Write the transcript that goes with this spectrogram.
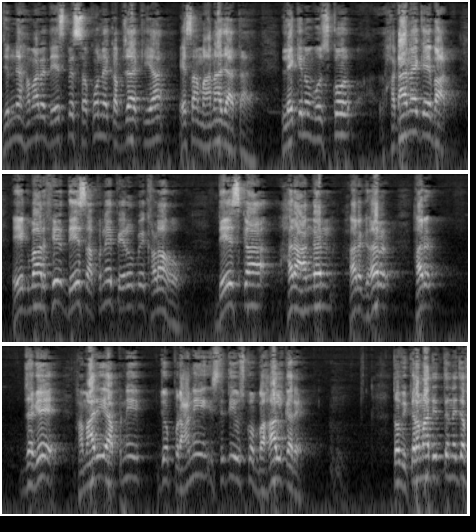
जिनने हमारे देश पे शकों ने कब्जा किया, ऐसा माना जाता है। लेकिन उसको हटाने के बाद, एक बार फिर देश अपने पैरों पे खड़ा हो, देश का हर आँगन, हर घर, हर जगह हमारी अपनी जो पुरानी स्थिति उसको बहाल करे। तो विक्रमादित्य ने जब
